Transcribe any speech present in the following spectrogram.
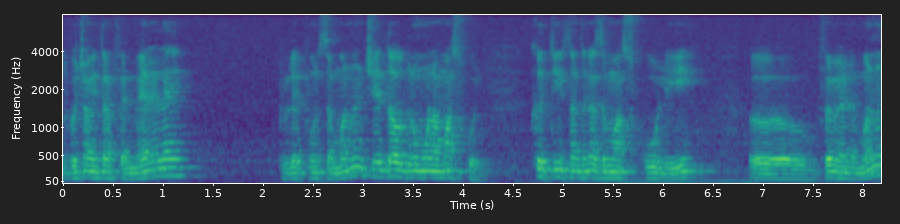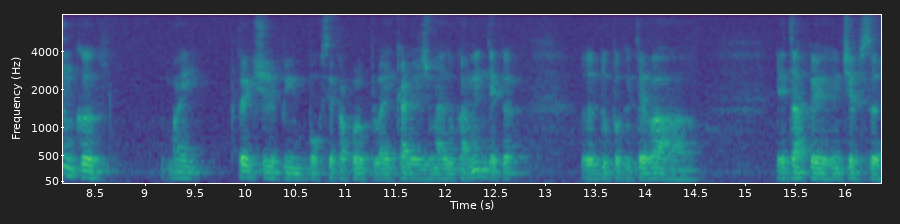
după ce au intrat femelele, le pun să mănânce, dau drumul la masculi. Cât timp se întâlnează masculii, uh, femelele mănâncă, mai trec și le prin boxe pe acolo la care își mai aduc aminte că după câteva etape încep să,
